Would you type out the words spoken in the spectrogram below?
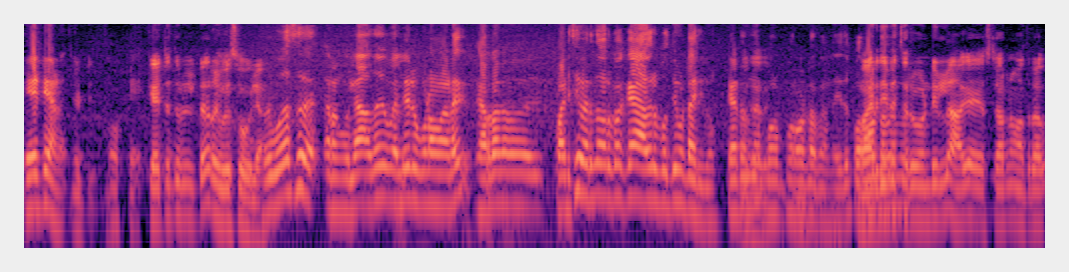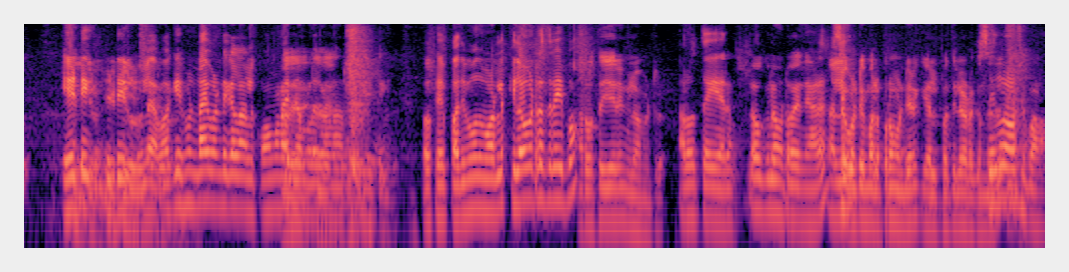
എ ടി ആണ്. എ ടി ഓക്കെ കയറ്റത്തുള്ളിട്ട് റിവേഴ്സ് പോകില്ല റിവേഴ്സ് ഇറങ്ങൂല. അത് വലിയൊരു ഗുണമാണ്. കാരണം പഠിച്ചു വരുന്നവർക്കൊക്കെ അതൊരു ബുദ്ധിമുട്ടായിരിക്കും. പൊറോട്ട തന്നെ. ഇത് പൊറോട്ട ചെറുവണ്ടികളിൽ ആകെ സ്റ്റാറിന് മാത്രം എ ടി കിട്ടിയുള്ളൂ, കിട്ടിയുള്ളൂ അല്ലേ? ബാക്കി ഹുണ്ടായി വണ്ടികളാണ്. കോമൺ ആയിട്ട് നമ്മൾ കാണാറ് ഓക്കെ പതിമൂന്ന് മോഡൽ കിലോമീറ്റർ എത്ര ഇപ്പോൾ അറുപത്തയ്യായിരം കിലോമീറ്റർ അറുപത്തയ്യായിരം. ലോ കിലോമീറ്റർ തന്നെയാണ്. നല്ല കുട്ടി മലപ്പുറം വണ്ടിയാണ് കേൾപ്പത്തിൽ അടക്കുന്നത് സിംഗിൾ ഓണർഷിപ്പ് ആണോ?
